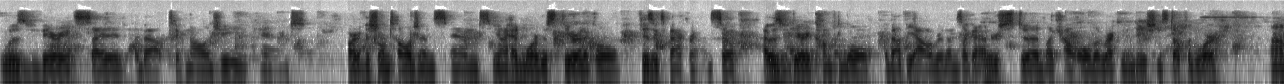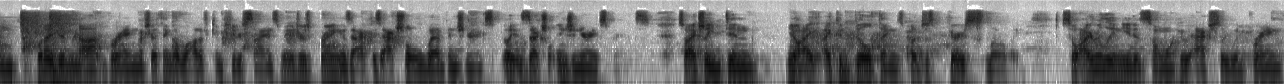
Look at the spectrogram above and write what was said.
was very excited about technology and artificial intelligence, and you know, I had more of this theoretical physics background, so I was very comfortable about the algorithms. Like I understood like how all the recommendation stuff would work. Um, what I did not bring, which I think a lot of computer science majors bring, is, act, is actual web engineering, is actual engineering experience. So I actually didn't, you know, I, I could build things, but just very slowly. So I really needed someone who actually would bring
